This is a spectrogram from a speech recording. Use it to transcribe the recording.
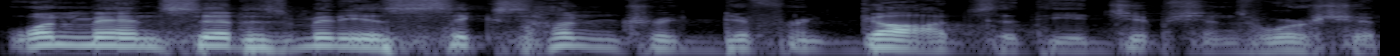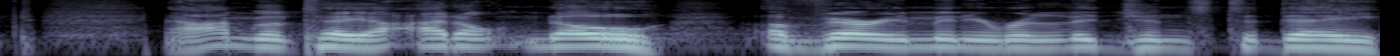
One man said as many as 600 different gods that the Egyptians worshiped. Now, I'm going to tell you, I don't know of very many religions today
